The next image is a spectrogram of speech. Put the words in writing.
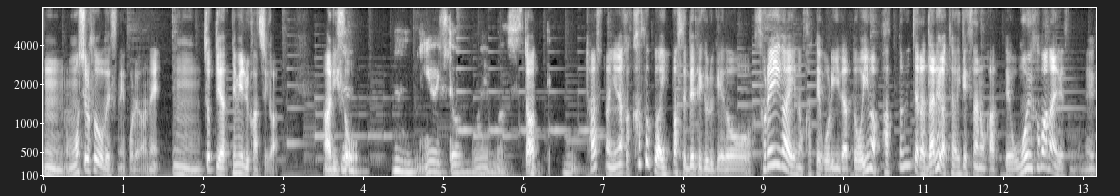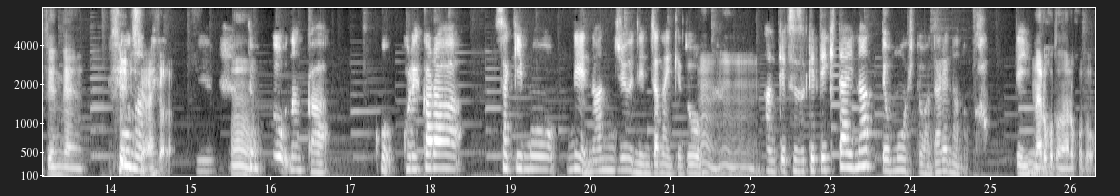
うん、面白そうですね、これはね。うん、ちょっとやってみる価値がありそう。うん、良いと思います。だ確かになんか家族は一発で出てくるけど、それ以外のカテゴリーだと、今パッと見たら誰が大切なのかって思い浮かばないですもんね。全然整理してないから。でうん、でもなんかこ、これから先もね、何十年じゃないけど、うんうんうん、関係続けていきたいなって思う人は誰なのかっていう。なるほど、なるほど。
